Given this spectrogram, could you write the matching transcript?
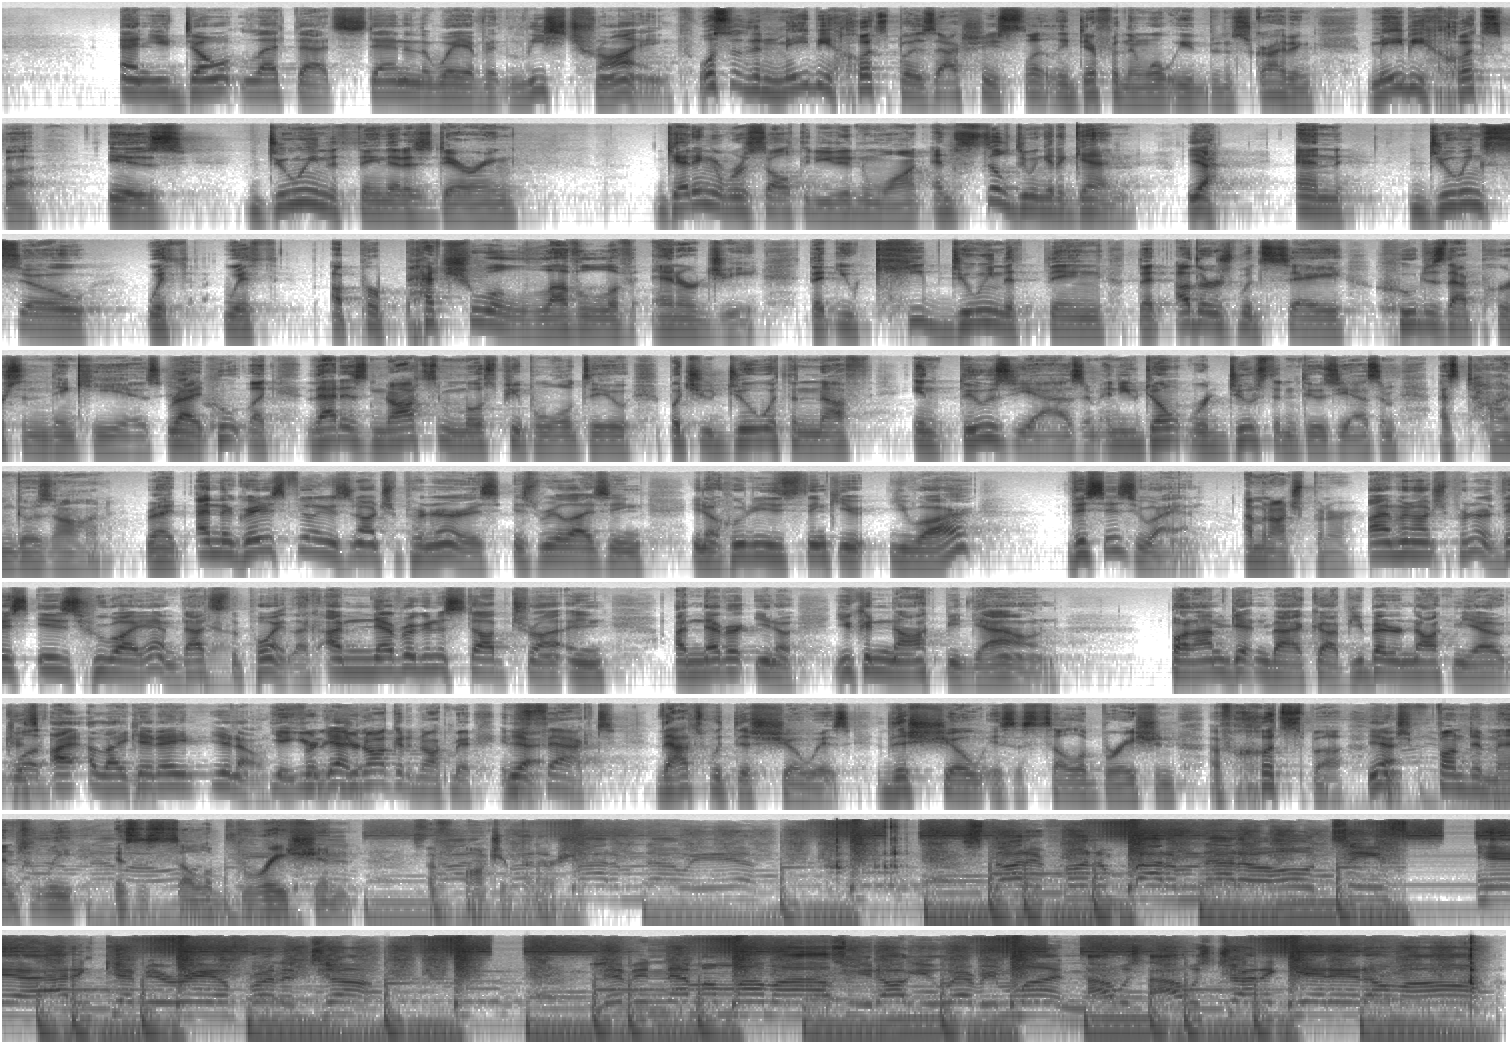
and you don't let that stand in the way of at least trying. Well, so then maybe chutzpah is actually slightly different than what we've been describing. Maybe chutzpah is doing the thing that is daring, getting a result that you didn't want, and still doing it again. Yeah. And doing so with with a perpetual level of energy that you keep doing the thing that others would say, who does that person think he is? Right. Who like that is not something most people will do, but you do it with enough enthusiasm and you don't reduce the enthusiasm as time goes on. Right. And the greatest feeling as an entrepreneur is, is realizing, you know, who do you think you, you are? This is who I am. I'm an entrepreneur. I'm an entrepreneur. This is who I am. That's the point. Like, I'm never going to stop trying. I'm never, you know, you can knock me down, but I'm getting back up. You better knock me out because Well- I like it ain't, you know. Yeah, you're, you're not going to knock me out. In Yeah. fact, that's what this show is. This show is a celebration of chutzpah, Yeah. which fundamentally is a celebration of entrepreneurship. Started from the bottom, now the whole team here. I done kept it real from the jump. Living at my mama house, we'd argue every month. I was I was trying to get it on my own.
